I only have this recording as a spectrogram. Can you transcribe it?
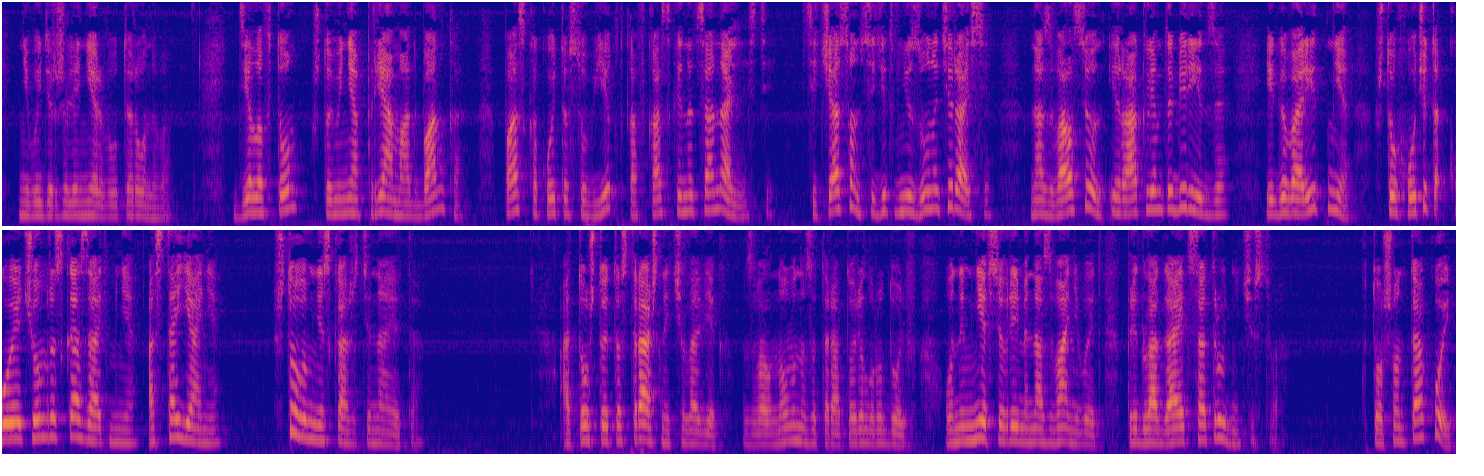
– не выдержали нервы у Теронова. «Дело в том, что меня прямо от банка пас какой-то субъект кавказской национальности. Сейчас он сидит внизу на террасе. Назвался он Ираклием Таберидзе и говорит мне, что хочет кое о чем рассказать мне, о стоянии. Что вы мне скажете на это?» «А то, что это страшный человек», — взволнованно затараторил Рудольф. «Он и мне все время названивает, предлагает сотрудничество». «Кто ж он такой?»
